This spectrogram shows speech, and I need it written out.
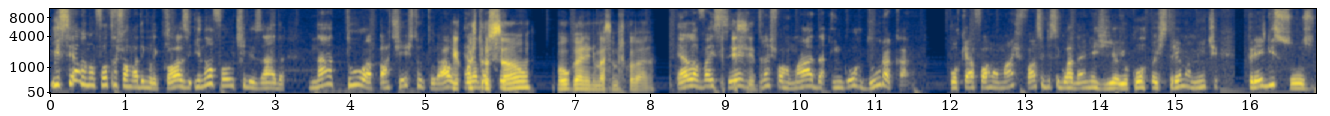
E se ela não for transformada em glicose e não for utilizada na tua parte estrutural. Reconstrução ser... ou ganho de massa muscular? Né? Ela vai de ser tecido. transformada em gordura, cara. Porque é a forma mais fácil de se guardar energia. E o corpo é extremamente preguiçoso.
